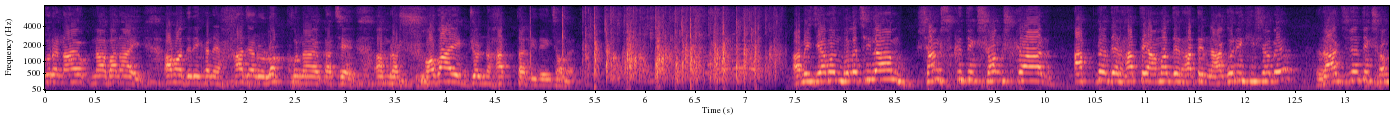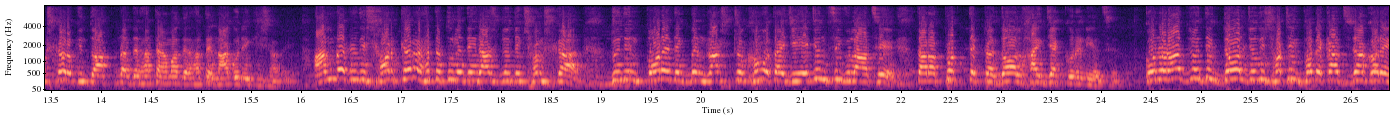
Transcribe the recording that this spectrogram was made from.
করে নায়ক না বানাই। আমাদের এখানে হাজারো লক্ষ নায়ক আছে। আমরা সবাই জন্য হাততালি দিয়ে চলেন। আমি যেমন বলেছিলাম সাংস্কৃতিক সংস্কার আপনাদের হাতে, আমাদের হাতে নাগরিক হিসাবে, রাজনৈতিক সংস্কারও কিন্তু আপনাদের হাতে, আমাদের হাতে নাগরিক হিসাবে। আমরা যদি সরকারের হাতে তুলে দেই রাজনৈতিক সংস্কার দুই দিন পরে দেখবেন রাষ্ট্র ক্ষমতায় যে এজেন্সিগুলো আছে, তারা প্রত্যেকটা দল হাইজ্যাক করে নিয়েছে। কোন রাজনৈতিক দল যদি সঠিকভাবে কাজ না করে,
